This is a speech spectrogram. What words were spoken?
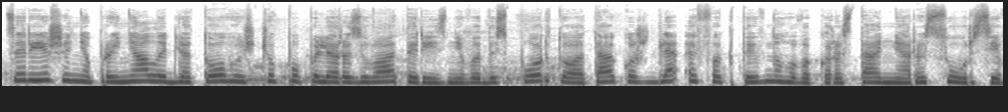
Це рішення прийняли для того, щоб популяризувати різні види спорту, а також для ефективного використання ресурсів.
